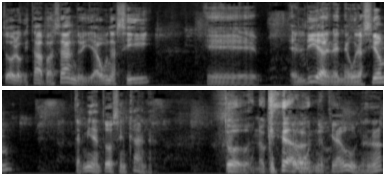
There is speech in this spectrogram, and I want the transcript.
todo lo que estaba pasando, y aún así, eh, el día de la inauguración, terminan todos en cana. Todos, no queda uno. No queda uno, ¿no?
